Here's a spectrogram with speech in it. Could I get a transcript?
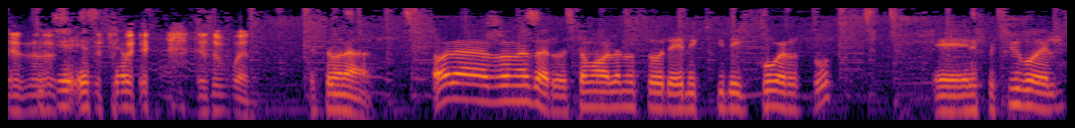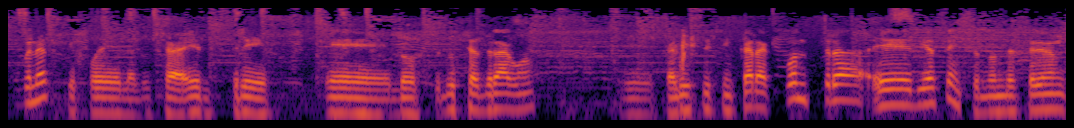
eso, es- eso, eso es bueno. Eso es nada. Ahora, Ronataro, estamos hablando sobre NXT TakeOver 2, eh, en específico del Opener, que fue la lucha entre eh, los Lucha Dragons, eh, y Sin Cara contra eh, The Ascension, donde salieron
